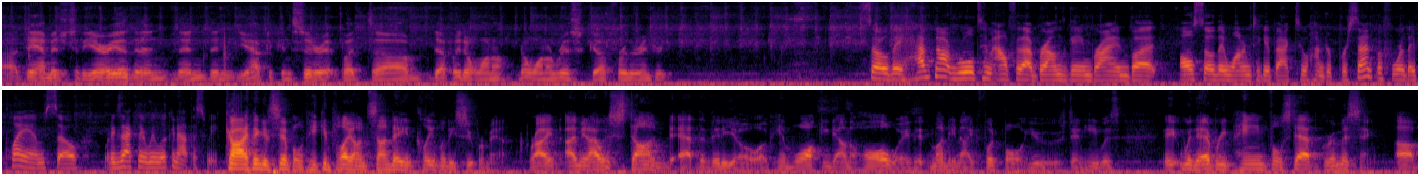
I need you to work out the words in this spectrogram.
uh, damage to the area then then then you have to consider it but um, definitely don't want to don't want to risk uh, further injury so they have not ruled him out for that Browns game, Brian, but also they want him to get back to 100% before they play him. So what exactly are we looking at this week? God, I think it's simple. If he can play on Sunday in Cleveland, he's Superman, right? I mean, I was stunned at the video of him walking down the hallway that Monday Night Football used, and he was, with every painful step, grimacing. Um,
